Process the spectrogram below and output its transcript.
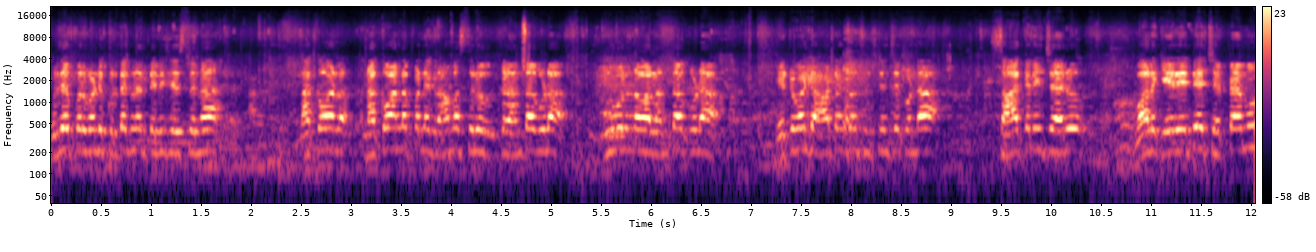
హృదయపూర్వకండి కృతజ్ఞతలు తెలియజేస్తున్నా నక్కవాళ్ళ నక్కవాళ్ళపల్లె గ్రామస్తులు ఇక్కడ అంతా కూడా భూములు ఉన్న వాళ్ళంతా కూడా ఎటువంటి ఆటంకం సృష్టించకుండా సహకరించారు. వాళ్ళకి ఏదైతే చెప్పామో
